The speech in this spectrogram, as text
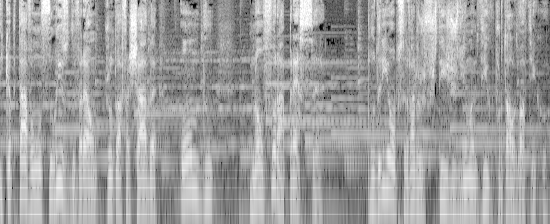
e captavam um sorriso de verão junto à fachada, onde, não fora à pressa, poderiam observar os vestígios de um antigo portal gótico.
